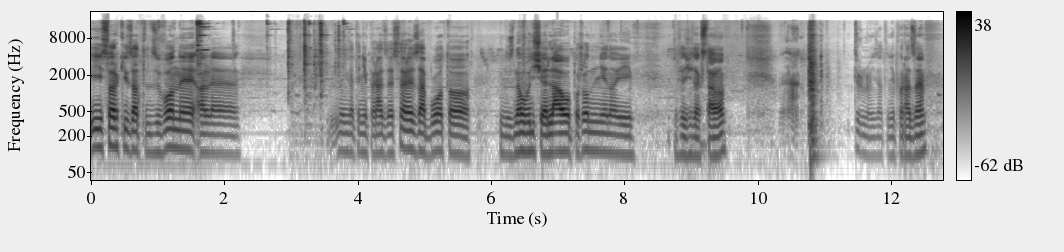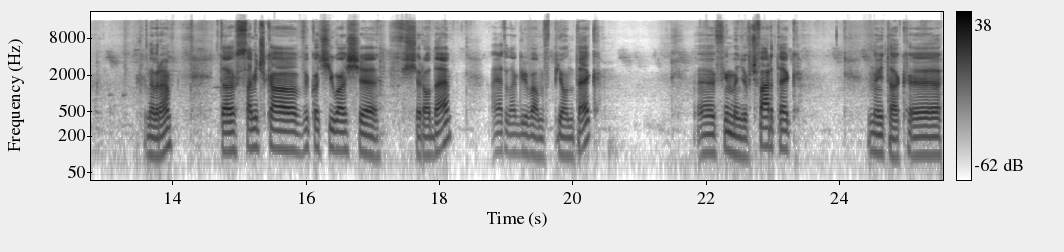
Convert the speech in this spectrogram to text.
I sorki za te dzwony, ale no i za to nie poradzę. Sorry za błoto. Znowu dzisiaj lało porządnie, no i niestety się tak stało. Trudno i za to nie poradzę. Dobra. Ta samiczka wykociła się w środę, a ja to nagrywam w piątek. E, Film będzie w czwartek. No i tak. E,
